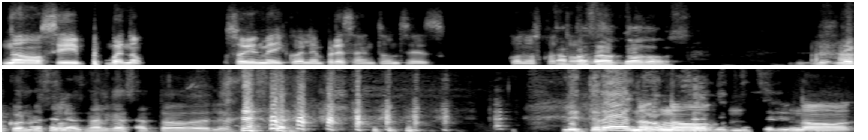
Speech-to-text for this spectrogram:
no, sí, bueno, soy el médico de la empresa, entonces conozco a todos. Ha pasado todos. Le, conoce las nalgas a todas las. Literal, ¿no? No, no,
